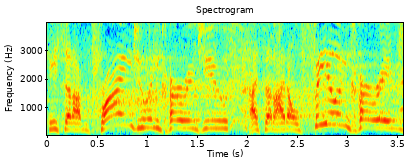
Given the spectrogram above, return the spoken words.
He said, I'm trying to encourage you. I said, I don't feel encouraged.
